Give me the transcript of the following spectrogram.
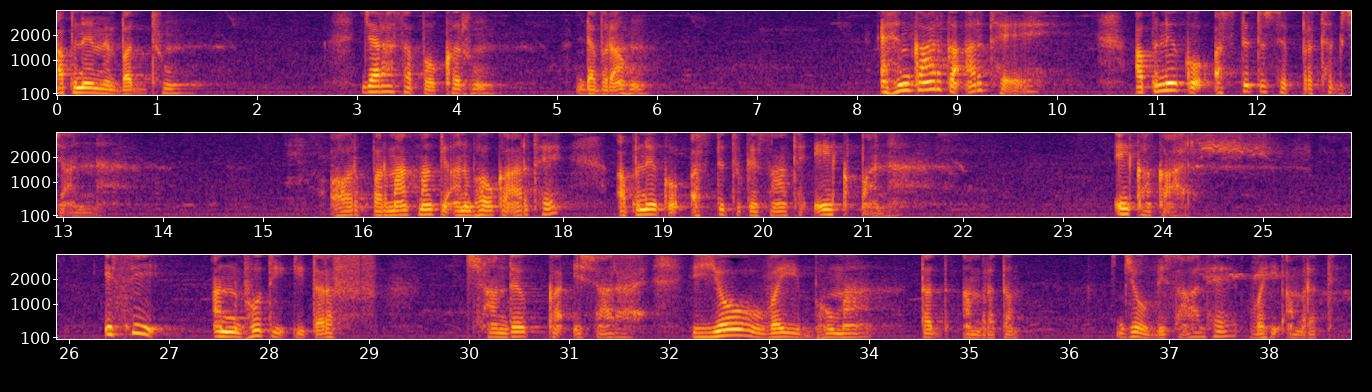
अपने में बद्ध हूँ, जरा सा पोखर हूँ, डबरा हूँ। अहंकार का अर्थ है अपने को अस्तित्व से पृथक जानना। और परमात्मा के अनुभव का अर्थ है, अपने को अस्तित्व के साथ एक पाना एकाकार इसी अनुभूति की तरफ़ छांदेव का इशारा है, यो वही भूमा तद अमृतम। जो विशाल है, वही अमृत है।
